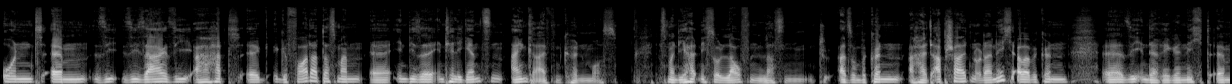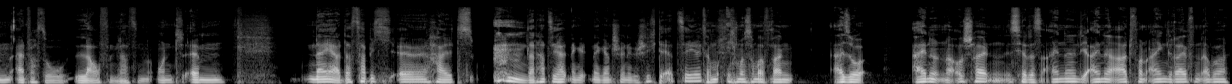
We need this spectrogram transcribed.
Und ähm, sie, sie sah, sie hat äh, gefordert, dass man äh, in diese Intelligenzen eingreifen können muss. Dass man die halt nicht so laufen lassen. Also wir können halt abschalten oder nicht, aber wir können äh, sie in der Regel nicht ähm, einfach so laufen lassen. Und ähm, naja, das habe ich äh, halt, dann hat sie halt eine, eine ganz schöne Geschichte erzählt. Ich muss noch mal fragen, also ein- und ausschalten ist ja das eine, die eine Art von Eingreifen, aber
